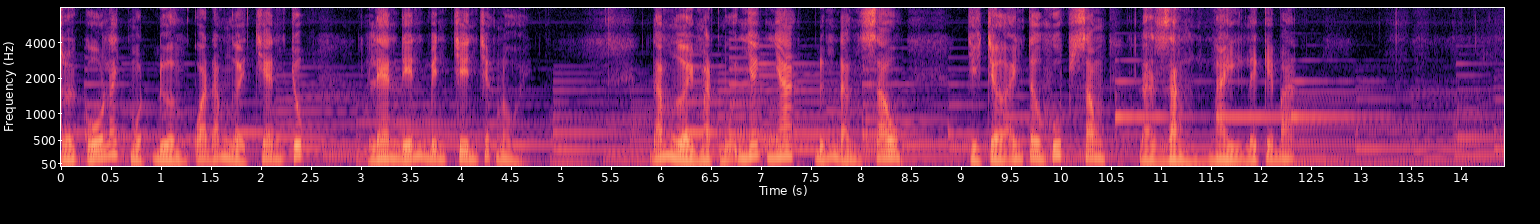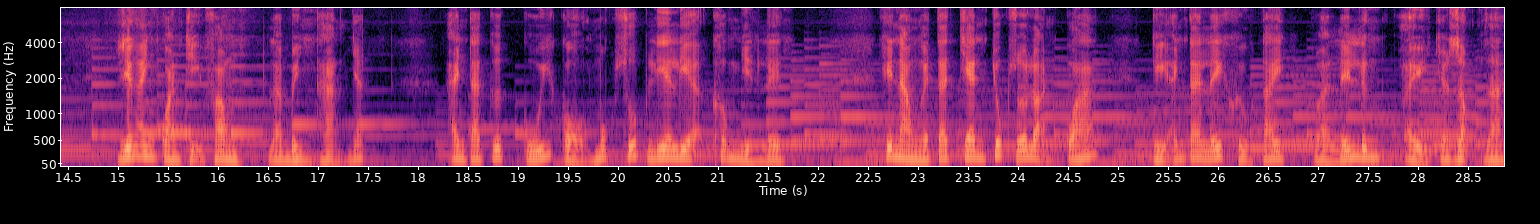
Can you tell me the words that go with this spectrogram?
rồi cố lách một đường qua đám người chen chúc, len đến bên trên chiếc nồi. Đám người mặt mũi nhếch nhác đứng đằng sau, chỉ chờ anh tơ húp xong là rằng ngay lấy cái bát. Riêng anh quản trị phòng là bình thản nhất. Anh ta cứ cúi cổ múc súp lia lịa không nhìn lên. Khi nào người ta chen chúc rối loạn quá thì anh ta lấy khuỷu tay và lấy lưng ẩy cho rộng ra.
